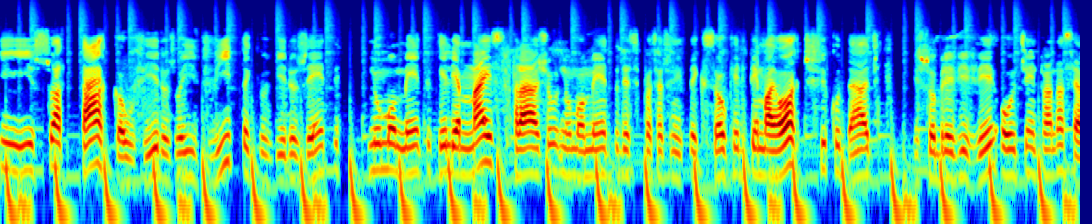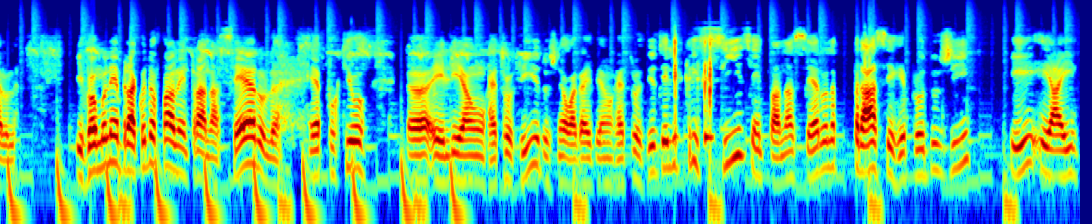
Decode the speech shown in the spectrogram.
e isso ataca o vírus ou evita que o vírus entre no momento que ele é mais frágil, no momento desse processo de infecção, que ele tem maior dificuldade de sobreviver ou de entrar na célula. E vamos lembrar, quando eu falo entrar na célula, é porque o, uh, ele é um retrovírus, né, o HIV é um retrovírus, ele precisa entrar na célula para se reproduzir e, e, aí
